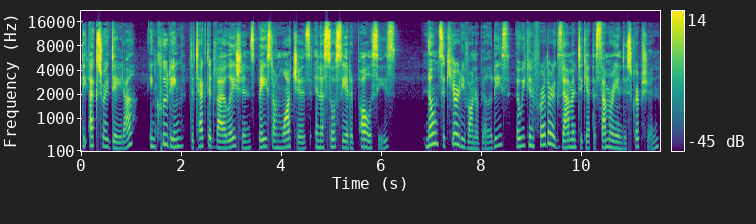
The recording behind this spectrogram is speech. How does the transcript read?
the Xray data, including detected violations based on watches and associated policies, known security vulnerabilities that we can further examine to get the summary and description,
